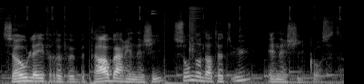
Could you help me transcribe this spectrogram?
Zo leveren we betrouwbare energie zonder dat het u energie kost.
